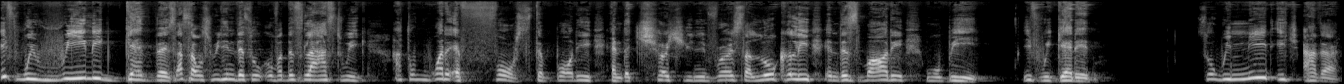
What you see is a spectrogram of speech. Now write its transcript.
If we really get this, as I was reading this over this last week, I thought, what a force the body and the church universal locally in this body will be if we get it. So we need each other.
